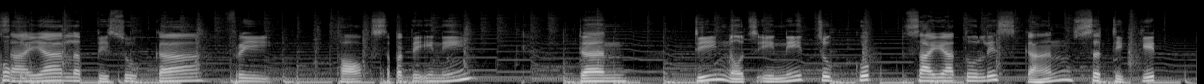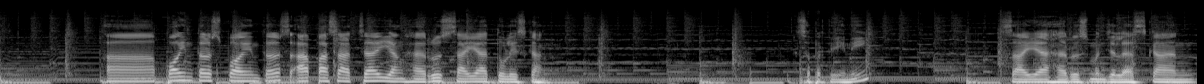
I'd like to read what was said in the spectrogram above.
Saya lebih suka free talk seperti ini dan di notes ini cukup saya tuliskan sedikit uh, pointers-pointers apa saja yang harus saya tuliskan. Seperti ini. Saya harus menjelaskan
